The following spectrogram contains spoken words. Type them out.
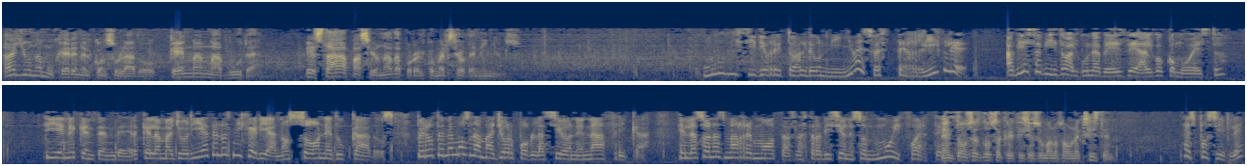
Hay una mujer en el consulado, Kema Mabuda. Está apasionada por el comercio de niños. ¿Un homicidio ritual de un niño? Eso es terrible. ¿Había sabido alguna vez de algo como esto? Tiene que entender que la mayoría de los nigerianos son educados, pero tenemos la mayor población en África. En las zonas más remotas las tradiciones son muy fuertes. Entonces los sacrificios humanos aún existen. ¿Es posible?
